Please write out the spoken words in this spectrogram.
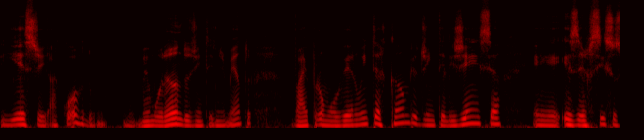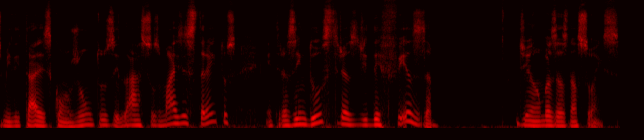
e este acordo, o memorando de entendimento, vai promover um intercâmbio de inteligência, eh, exercícios militares conjuntos e laços mais estreitos entre as indústrias de defesa de ambas as nações.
